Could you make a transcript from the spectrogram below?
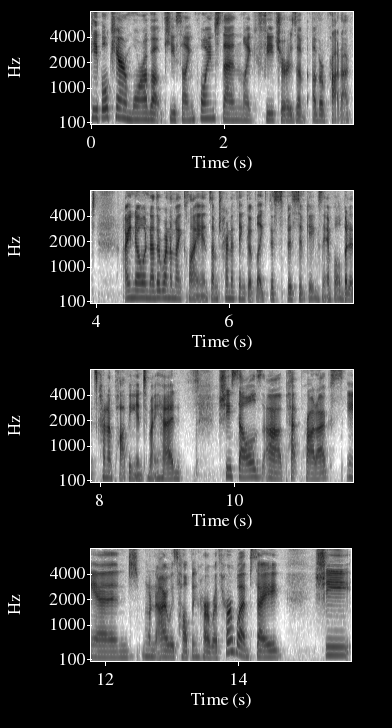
people care more about key selling points than like features of, of a product. I know another one of my clients, I'm trying to think of like this specific example, but it's kind of popping into my head. She sells uh, pet products. And when I was helping her with her website, she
